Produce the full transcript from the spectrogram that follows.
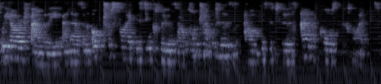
we are a family, and as an ultra site, this includes our contractors, our visitors, and of course the clients.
